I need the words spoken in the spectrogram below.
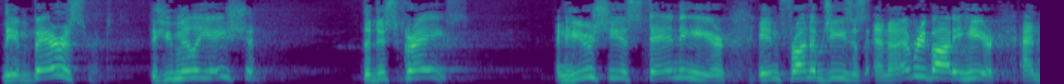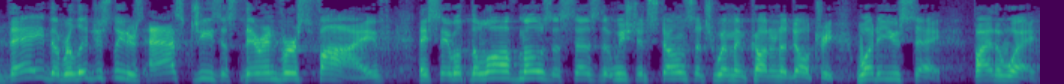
The embarrassment, the humiliation, the disgrace. And here she is standing here in front of Jesus and everybody here. And they, the religious leaders, ask Jesus, they're in verse 5. They say, Well, the law of Moses says that we should stone such women caught in adultery. What do you say? By the way,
